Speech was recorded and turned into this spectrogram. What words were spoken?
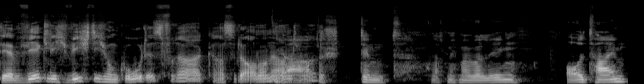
der wirklich wichtig und gut ist, frag. Hast du da auch noch eine ja, Antwort? Ja, bestimmt. Lass mich mal überlegen. All-Time.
